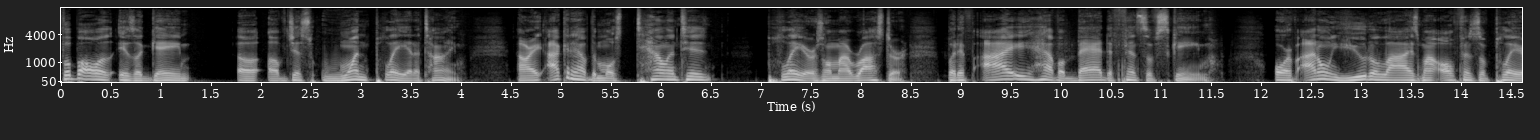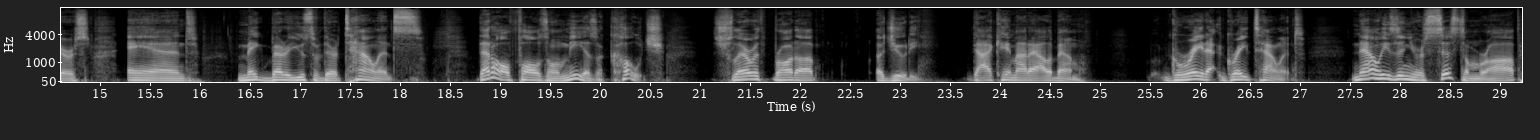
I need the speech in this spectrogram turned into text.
football is a game uh, of just one play at a time. All right, I could have the most talented players on my roster, but if I have a bad defensive scheme, or if I don't utilize my offensive players and make better use of their talents that all falls on me as a coach. Schlereth brought up a Jeudy. Guy came out of Alabama. Great, great talent. Now he's in your system, Rob.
